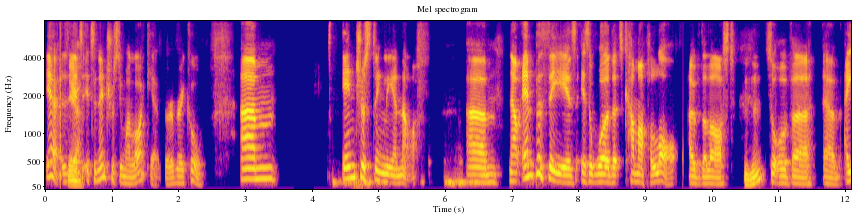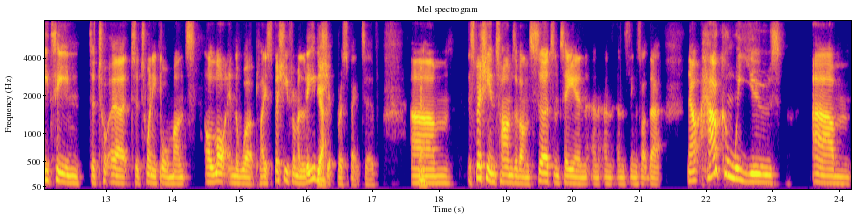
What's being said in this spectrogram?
yeah, it's, Yeah. It's, it's an interesting one. I like it. Very very cool. Um, interestingly enough, um, now empathy is is a word that's come up a lot over the last Mhm. sort of uh, um, 18 to tw- uh, to 24 months. A lot in the workplace, especially from a leadership perspective. Yeah. Um, especially in times of uncertainty and, and, and, and things like that. Now, how can we use um,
